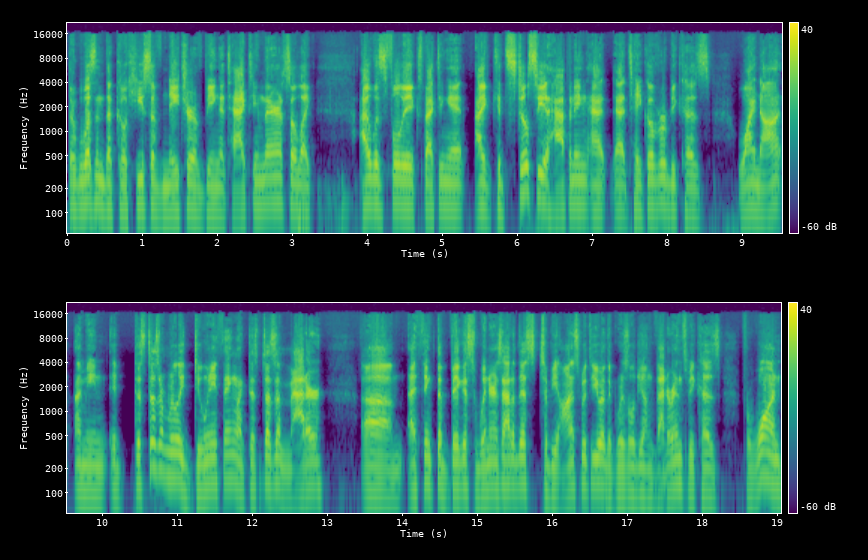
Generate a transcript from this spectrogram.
there wasn't the cohesive nature of being a tag team there. So like I was fully expecting it. I could still see it happening at at Takeover because why not? I mean, it this doesn't really do anything. Like this doesn't matter. Um, I think the biggest winners out of this, to be honest with you, are the grizzled young veterans because for one,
